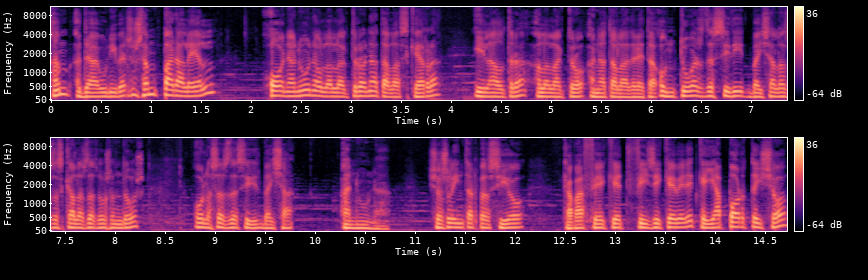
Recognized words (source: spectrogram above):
amb- d'universos en paral·lel on en un l'electró ha anat a l'esquerra i l'altre l'electró ha anat a la dreta, on tu has decidit baixar les escales de dos en dos o les has decidit baixar en una. Això és la interpretació que va fer aquest físic Everett, que ja porta això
